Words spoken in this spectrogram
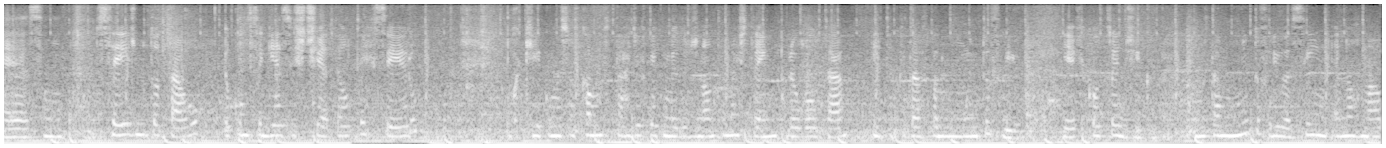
É, são seis no total. Eu consegui assistir até o terceiro porque começou a ficar muito tarde, eu fiquei com medo de não ter mais trem pra eu voltar, e até porque tava ficando muito frio. E aí fica outra dica. Quando tá muito frio assim, é normal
